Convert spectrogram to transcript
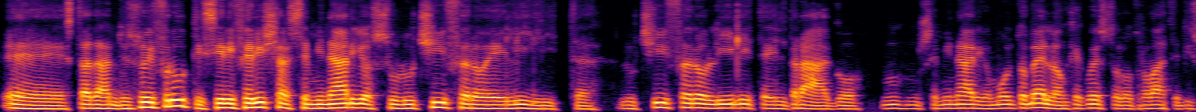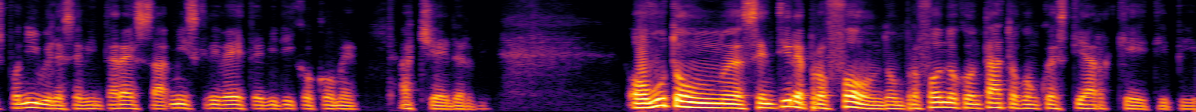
eh, sta dando i suoi frutti. Si riferisce al seminario su Lucifero e Lilith. Lucifero, Lilith e il drago. Un seminario molto bello, anche questo lo trovate disponibile. Se vi interessa, mi scrivete e vi dico come accedervi. Ho avuto un sentire profondo, un profondo contatto con questi archetipi,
